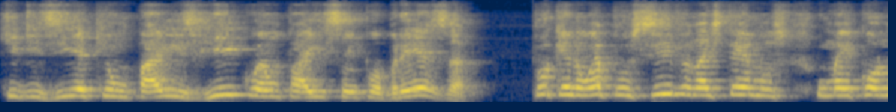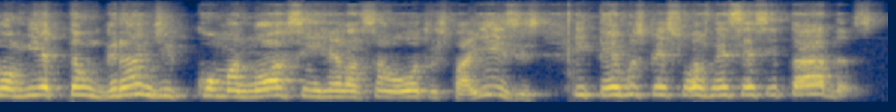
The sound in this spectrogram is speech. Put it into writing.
que dizia que um país rico é um país sem pobreza. Porque não é possível nós termos uma economia tão grande como a nossa em relação a outros países e termos pessoas necessitadas.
